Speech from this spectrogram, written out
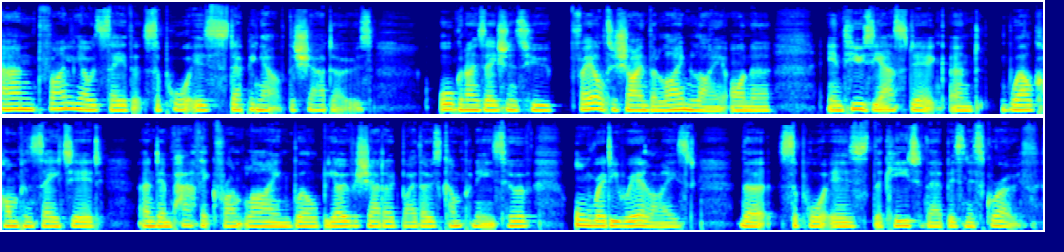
And finally, I would say that support is stepping out of the shadows. Organizations who fail to shine the limelight on a enthusiastic and well compensated and empathic front line will be overshadowed by those companies who have already realized that support is the key to their business growth.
